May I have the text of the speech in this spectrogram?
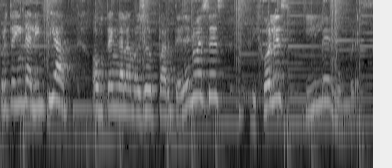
Proteína limpia, obtenga la mayor parte de nueces, frijoles y legumbres.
